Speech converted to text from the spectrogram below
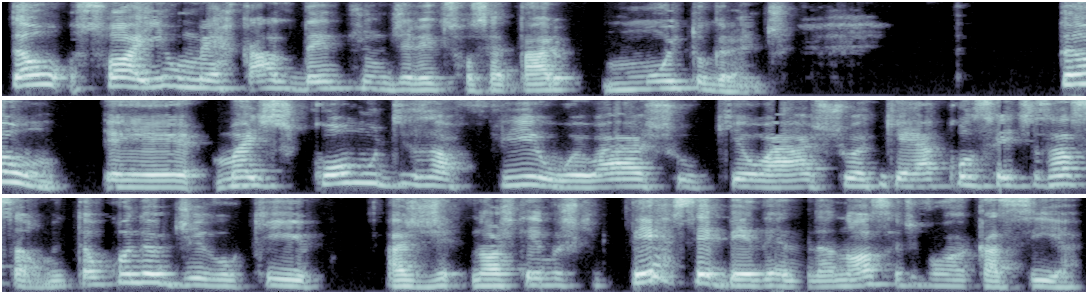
Então, só aí um mercado dentro de um direito societário muito grande. Então, é, mas como desafio, eu acho que eu acho é que é a conscientização. Então, quando eu digo que nós temos que perceber dentro da nossa advocacia,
